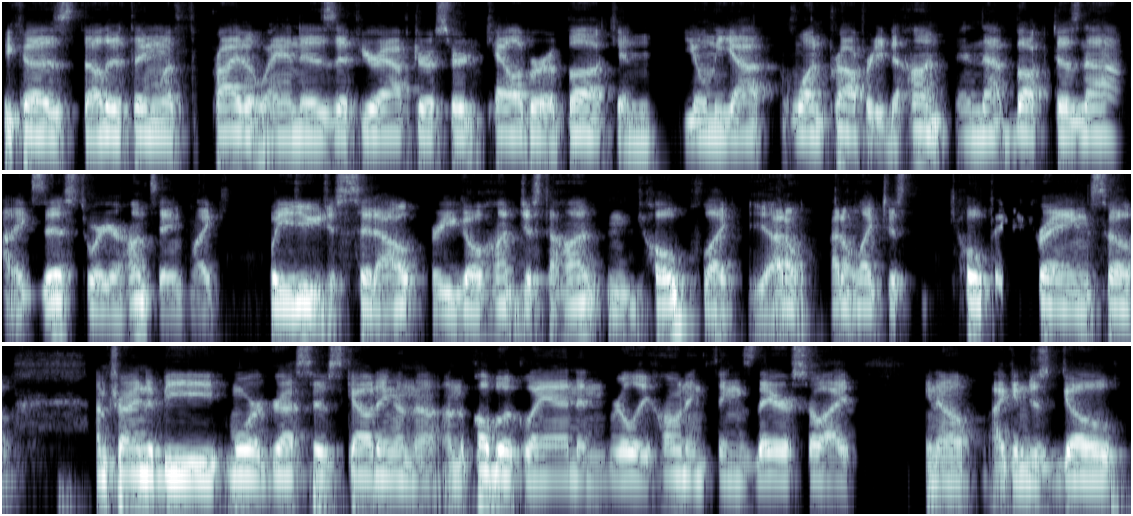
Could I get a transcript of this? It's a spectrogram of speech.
Because the other thing with private land is if you're after a certain caliber of buck and you only got one property to hunt and that buck does not exist where you're hunting like what do you do? You just sit out or you go hunt just to hunt and hope? Like Yeah. i don't i don't like just hoping and praying. So i'm trying to be more aggressive scouting on the on the public land and really honing things there. So i you know i can just go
